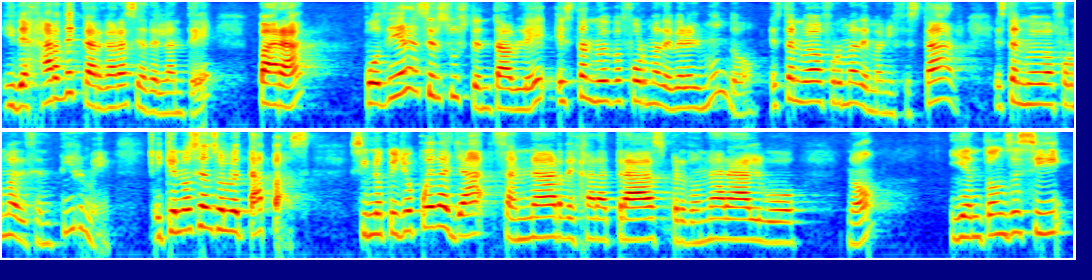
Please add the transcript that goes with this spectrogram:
y dejar de cargar hacia adelante para poder hacer sustentable esta nueva forma de ver el mundo, esta nueva forma de manifestar, esta nueva forma de sentirme? Y que no sean solo etapas, sino que yo pueda ya sanar, dejar atrás, perdonar algo, ¿no? Y entonces sí,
